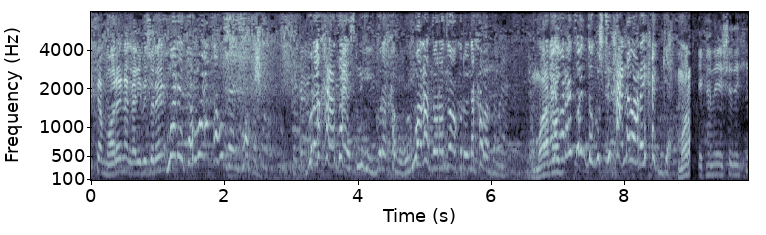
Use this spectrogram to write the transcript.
একটা মরে না গাড়ির ভিতরে মরে তো মরা তো হতে গুড়া খাওয়া যায় নি গুড়া খাব মরা ধরা যাও করে না খাবার দাম এখানে এসে দেখি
